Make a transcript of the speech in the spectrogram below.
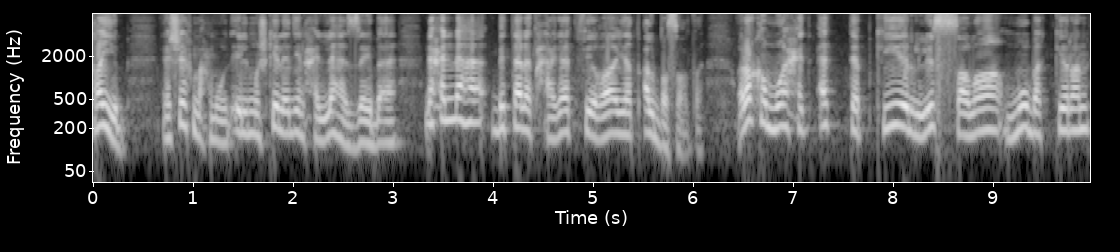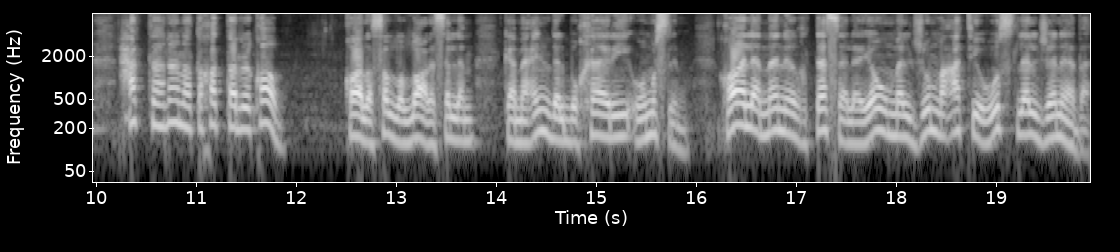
طيب يا شيخ محمود المشكلة دي نحلها إزاي بقى؟ نحلها بثلاث حاجات في غاية البساطة. رقم واحد التبكير للصلاة مبكرا حتى لا نتخطى الرقاب. قال صلى الله عليه وسلم كما عند البخاري ومسلم قال من اغتسل يوم الجمعة غسل الجنابة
